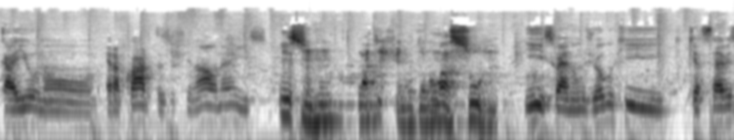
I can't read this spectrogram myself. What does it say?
caiu no. Era quartas de final, né? Isso. Isso. Uhum. Quartas de final, tomou uma surra. Isso, é, num jogo que, que a Sérvia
